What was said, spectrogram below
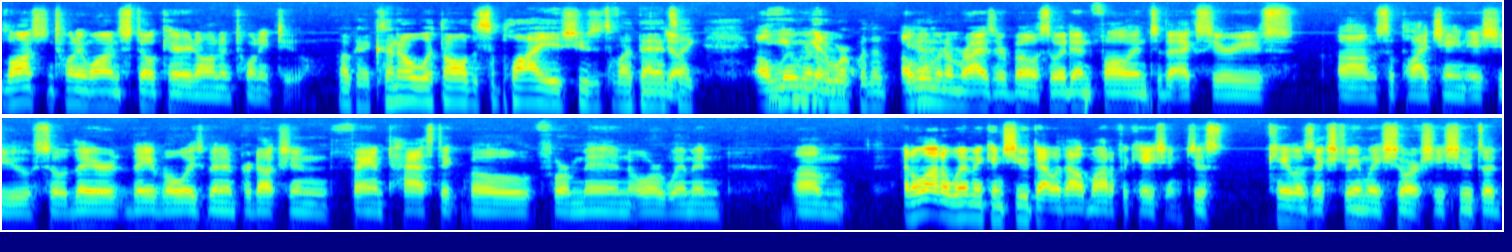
launched in 21 still carried on in 22 Okay, because I know with all the supply issues and stuff like that, it's Yeah. like aluminum we got to work with it. Yeah. aluminum riser bow so it didn't fall into the x series um, supply chain issue so they're they've always been in production fantastic bow for men or women um, and a lot of women can shoot that without modification just kayla's extremely short she shoots a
